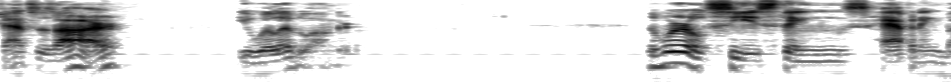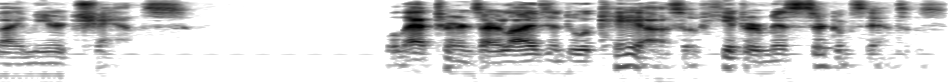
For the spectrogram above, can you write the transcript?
Chances are you will live longer. The world sees things happening by mere chance. Well, that turns our lives into a chaos of hit or miss circumstances.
